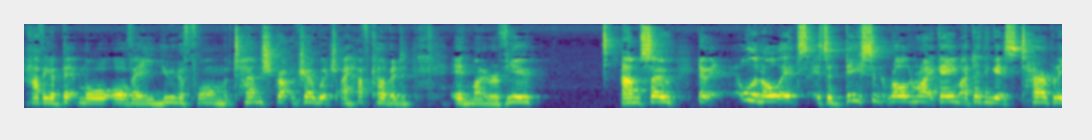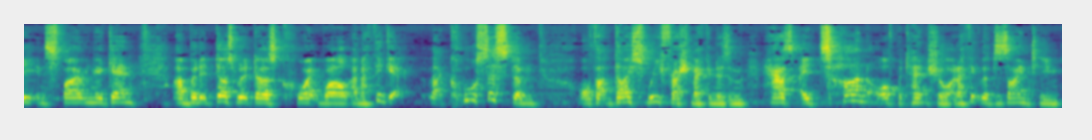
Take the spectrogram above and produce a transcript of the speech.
having a bit more of a uniform turn structure, which I have covered in my review. Um, so, you know, all in all, it's it's a decent roll and write game. I don't think it's terribly inspiring again, uh, but it does what it does quite well. And I think it, that core system of that dice refresh mechanism has a ton of potential and I think the design team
